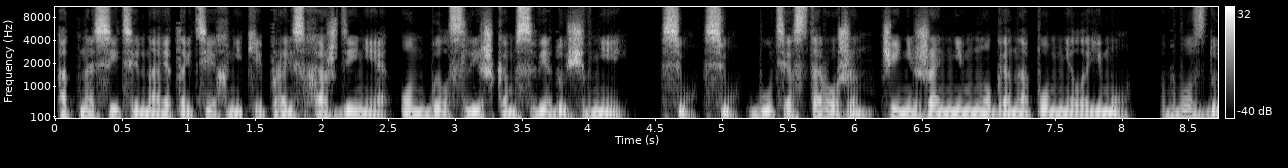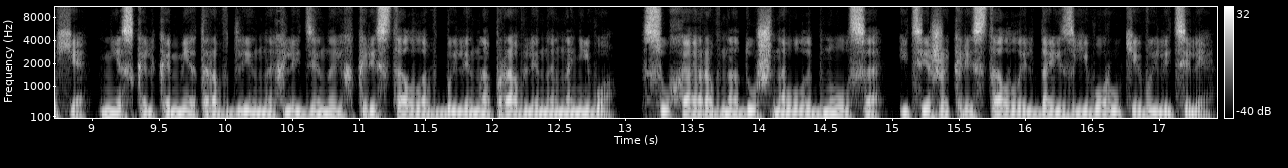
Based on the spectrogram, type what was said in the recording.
Относительно этой техники происхождения он был слишком сведущ в ней. Сю, сю, будь осторожен. Чинижань немного напомнила ему. В воздухе несколько метров длинных ледяных кристаллов были направлены на него. Суха равнодушно улыбнулся, и те же кристаллы льда из его руки вылетели.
